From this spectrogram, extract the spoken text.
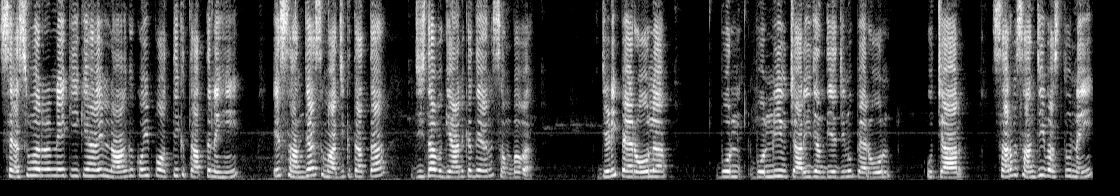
ਸੈਸੂਅਰ ਨੇ ਕੀ ਕਿਹਾ? ਹੈ ਲਾਂਗ ਕੋਈ ਭੌਤਿਕ ਤੱਤ ਨਹੀਂ, ਇਹ ਸਾਂਝਾ ਸਮਾਜਿਕ ਤੱਤ ਆ, ਜਿਸ ਦਾ ਵਿਗਿਆਨਕ ਅਧਿਐਨ ਸੰਭਵ ਹੈ। ਜਿਹੜੀ ਪੈਰੋਲ ਆ, ਬੋਲ- ਬੋਲੀ ਉਚਾਰੀ ਜਾਂਦੀ ਹੈ, ਜਿਹਨੂੰ ਪੈਰੋਲ ਉਚਾਰ ਸਰਵ ਸਾਂਝੀ ਵਸਤੂ ਨਹੀਂ,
